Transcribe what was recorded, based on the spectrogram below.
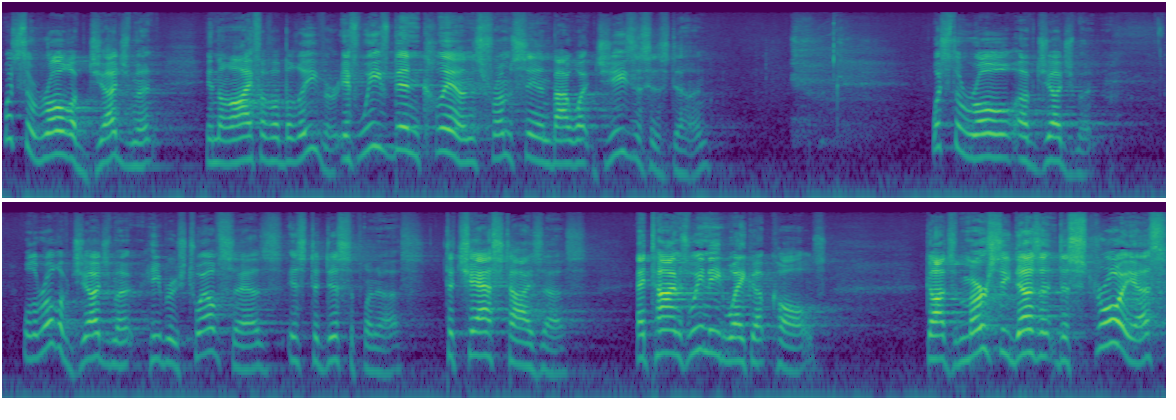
What's the role of judgment in the life of a believer? If we've been cleansed from sin by what Jesus has done, what's the role of judgment? Well, the role of judgment, Hebrews 12 says, is to discipline us, to chastise us. At times we need wake up calls. God's mercy doesn't destroy us,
